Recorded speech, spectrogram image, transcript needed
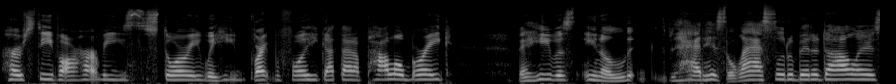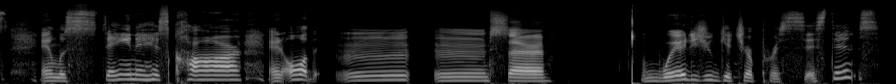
Heard Steve R. Harvey's story where he, right before he got that Apollo break, that he was, you know, had his last little bit of dollars and was staying in his car and all the, mm, mm, sir, where did you get your persistence?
